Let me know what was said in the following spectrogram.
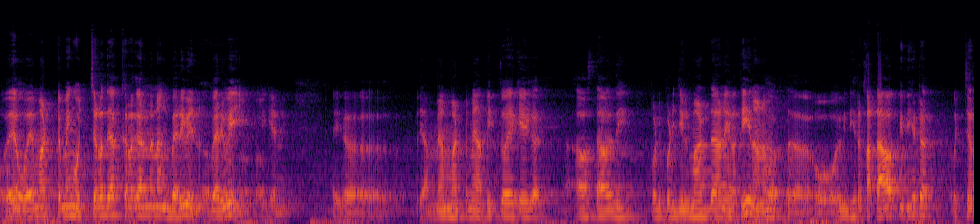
ඔය ඔය මට්ටමෙන් ඔච්චර දෙයක් කරගන්න නම් බැරිවෙන්න බැරිවෙයි ඉගන්නේ ඒ යම්යම් මට්ටම අපිත් ඔය එක එක අවස්ථාවදී පොඩි පොඩි ජිල් මාර්ධානය වතිය නමුත් ඔ- ඔය විදිහට කතාවක් විදිහට ඔච්චර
